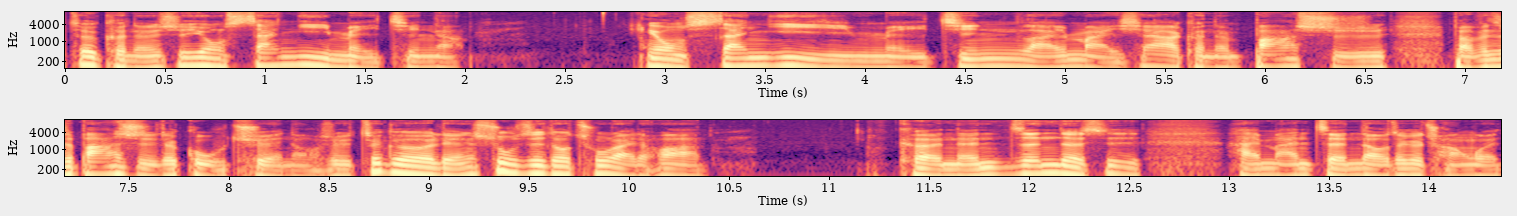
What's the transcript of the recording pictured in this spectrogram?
这可能是用三亿美金啊，用三亿美金来买下可能八十百分之八十的股权哦。所以这个连数字都出来的话。可能真的是还蛮真的哦，这个传闻。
